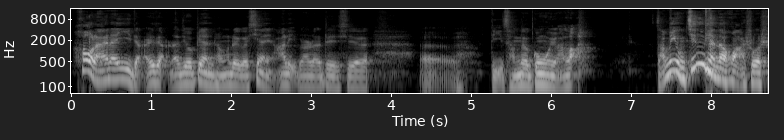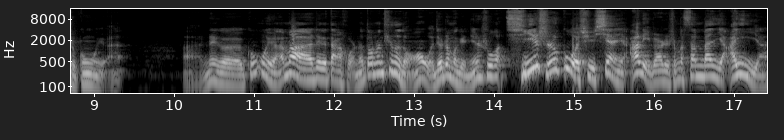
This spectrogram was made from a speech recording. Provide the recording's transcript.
后来呢，一点一点的就变成这个县衙里边的这些呃底层的公务员了。咱们用今天的话说，是公务员。啊，那个公务员嘛，这个大伙儿呢都能听得懂，我就这么给您说。其实过去县衙里边的什么三班衙役呀，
